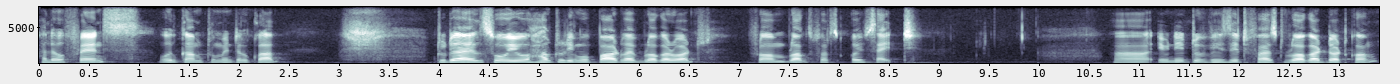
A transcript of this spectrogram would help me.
hello friends. Welcome to mental club. Today i'll show you how to remove powered by blogger word from blogspot website. Uh, you need to visit first blogger.com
